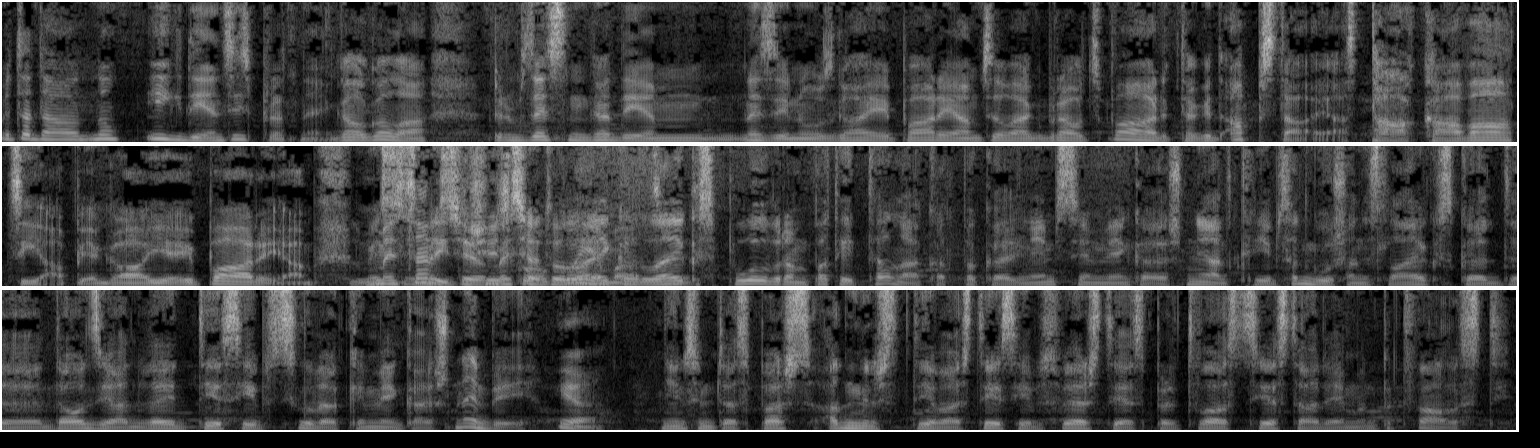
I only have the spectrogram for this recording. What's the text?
bet tādā, nu, ikdienas izpratnē. Gal galā pirms desmit gadiem, nezinu, uz gājēju pārējām cilvēki brauc pāri, tagad apstājās tā kā Vācijā pie gājēju pārējām. Mēs, mēs arī mēs jau, mēs jau to laika, laika spoli varam patīt tālāk atpakaļ. Ņemsim vienkārši neatkarības atgūšanas laikus, kad daudzajādi veidi tiesības cilvēkiem vienkārši nebija. Jā. Ņemsim tās pašas administratīvās tiesības vērsties pret valsts iestādēm un pret valsti.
